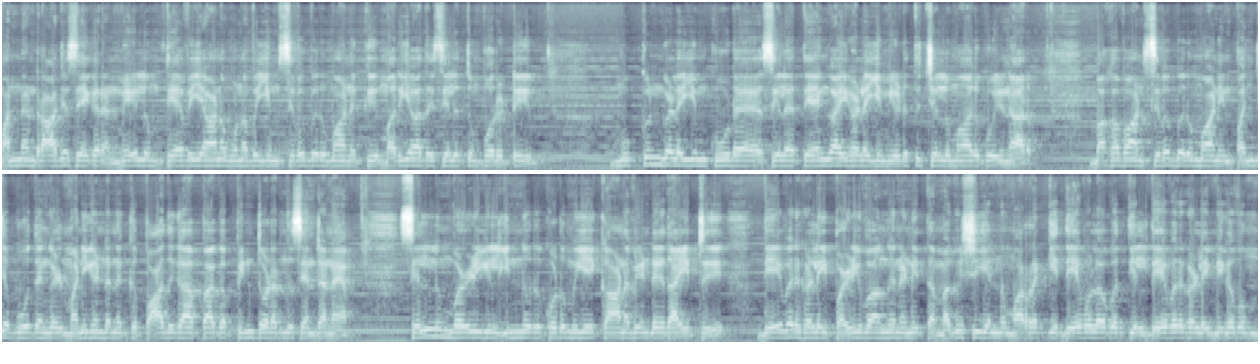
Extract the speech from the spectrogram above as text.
மன்னன் ராஜசேகரன் மேலும் தேவையான உணவையும் சிவபெருமானுக்கு மரியாதை செலுத்தும் பொருட்டு முக்குண்களையும் கூட சில தேங்காய்களையும் எடுத்துச் செல்லுமாறு கூறினார். பகவான் சிவபெருமானின் பஞ்சபூதங்கள் மணிகண்டனுக்கு பாதுகாப்பாக பின்தொடர்ந்து சென்றன. செல்லும் வழியில் இன்னொரு கொடுமையை காண வேண்டியதாயிற்று. தேவர்களை பழிவாங்க நினைத்த மகிழ்ச்சி என்னும் அரக்கி தேவலோகத்தில் தேவர்களை மிகவும்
